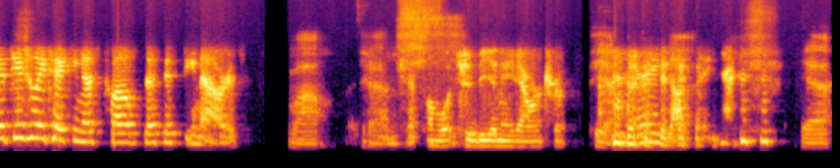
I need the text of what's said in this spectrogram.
it's usually taking us 12 to 15 hours. Wow. Yeah. on. On what should be an eight hour trip. Yeah. Very exhausting. Yeah.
